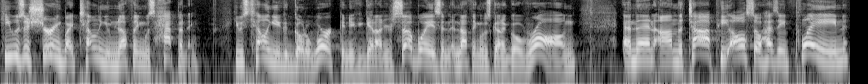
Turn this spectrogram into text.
He was assuring by telling you nothing was happening. He was telling you you could go to work and you could get on your subways and nothing was going to go wrong. And then on the top, he also has a plane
